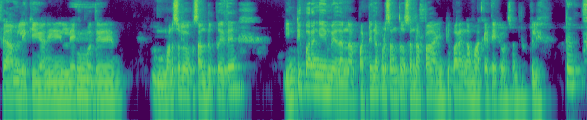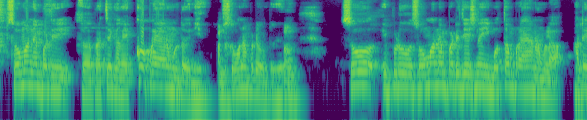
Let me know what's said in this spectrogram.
ఫ్యామిలీకి కానీ లేకపోతే మనసులో ఒక సంతృప్తి అయితే ఇంటి పరంగా ఏం లేదన్న పట్టినప్పుడు సంతోషం తప్ప ఇంటి పరంగా మాకైతే ఎటువంటి సంతృప్తి లేదు అంటే సోమన్ ఎంపటి ప్రత్యేకంగా ఎక్కువ ప్రయాణం ఉంటుంది నీది అన్న. సోమన్ ఎంపటి ఉంటుంది సో ఇప్పుడు సోమన్ ఎంపటి చేసిన ఈ మొత్తం ప్రయాణంలో అంటే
